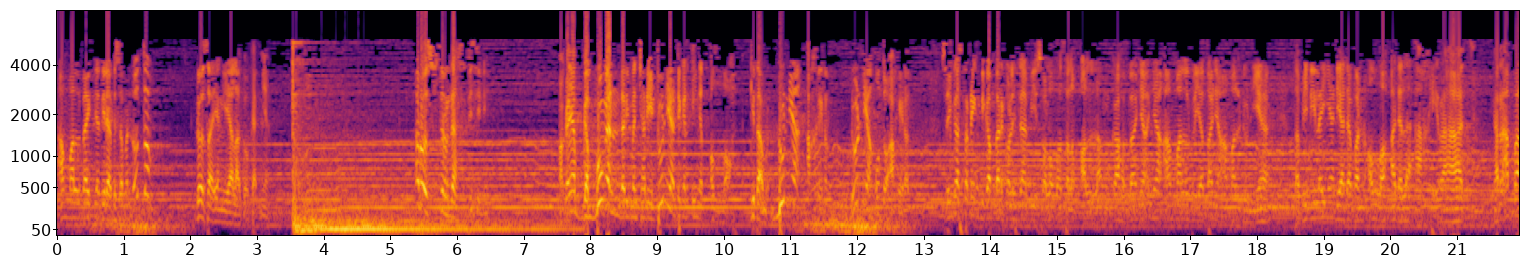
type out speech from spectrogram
Amal baiknya tidak bisa menutup dosa yang ia lakukannya. Harus cerdas di sini. Makanya gabungan dari mencari dunia dengan ingat Allah. Kita dunia akhirat, dunia untuk akhirat. Sehingga sering digambarkan oleh Nabi SAW, alangkah banyaknya amal kelihatannya amal dunia, tapi nilainya di hadapan Allah adalah akhirat. Karena apa?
